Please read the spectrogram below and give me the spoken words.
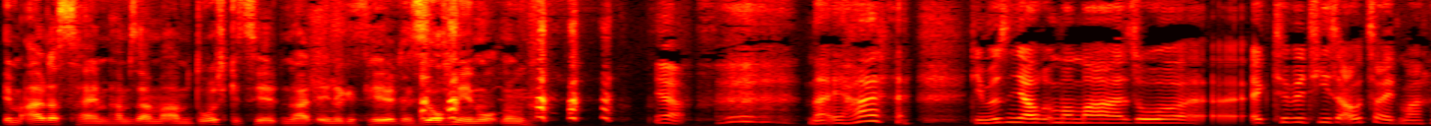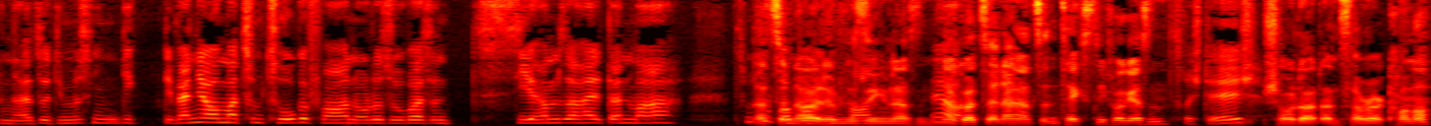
im Altersheim haben sie am Abend durchgezählt und hat eine gefehlt. Das ist auch nicht in Ordnung. Ja. Naja, die müssen ja auch immer mal so äh, Activities outside machen. Also die müssen, die, die werden ja auch mal zum Zoo gefahren oder sowas und sie haben sie halt dann mal zum Nationalhymne singen lassen. Ja, Na Gott sei Dank hat sie den Text nicht vergessen. ist richtig. Shoutout an Sarah Connor.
